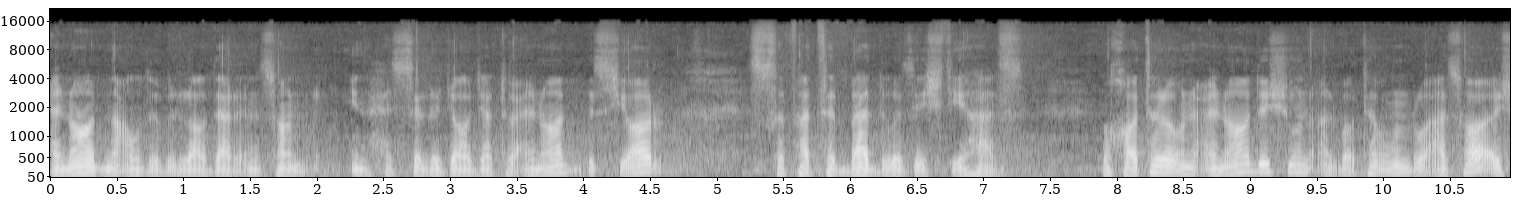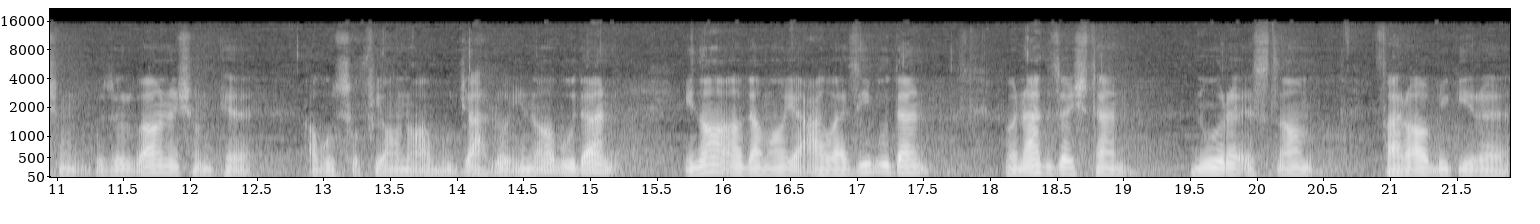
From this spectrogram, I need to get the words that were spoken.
عناد نعوذ بالله در انسان این حس لجاجت و عناد بسیار صفت بد و زشتی هست. به خاطر اون عنادشون البته اون رؤسایشون بزرگانشون که ابو سفیان و ابو جهل و اینا بودن. اینا آدم های عوضی بودن و نگذاشتن نور اسلام فرا بگیره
